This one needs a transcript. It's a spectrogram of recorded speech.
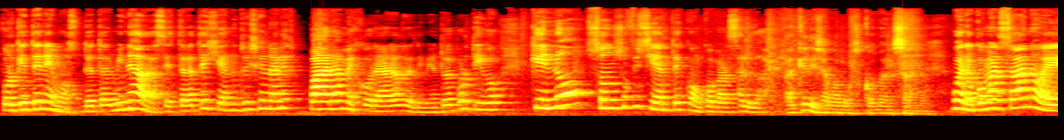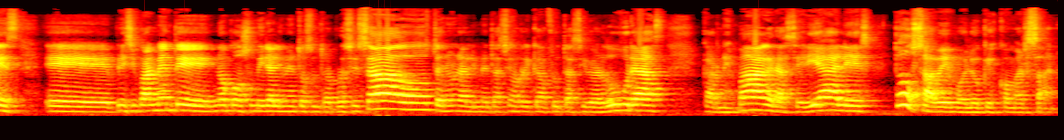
Porque tenemos determinadas estrategias nutricionales para mejorar el rendimiento deportivo que no son suficientes con comer saludable. ¿A qué le llamamos comer sano? Bueno, comer sano es eh, principalmente no consumir alimentos ultraprocesados, tener una alimentación rica en frutas y verduras, carnes magras, cereales, todos sabemos lo que es comer sano.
